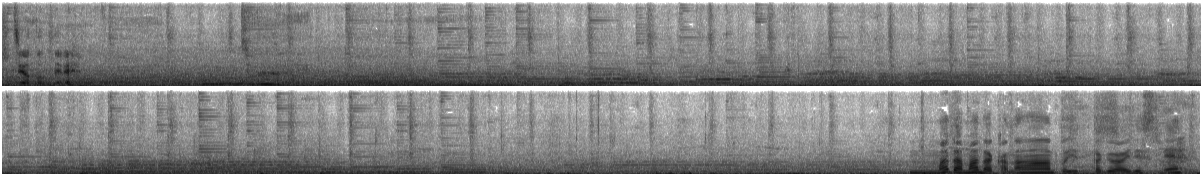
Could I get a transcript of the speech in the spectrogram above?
こっちを撮ってる。うんまだまだかなといった具合ですね。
